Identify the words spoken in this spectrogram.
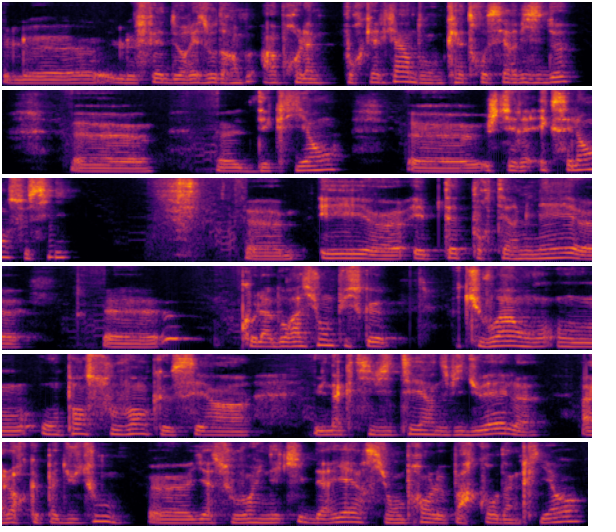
le, le fait de résoudre un, problème pour quelqu'un, donc être au service d'eux, des clients. je dirais excellence aussi. Euh, et, euh, et peut-être pour terminer, euh, collaboration, puisque tu vois, on, on, on pense souvent que c'est un, une activité individuelle, alors que pas du tout. Il y a souvent une équipe derrière. Si on prend le parcours d'un client,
